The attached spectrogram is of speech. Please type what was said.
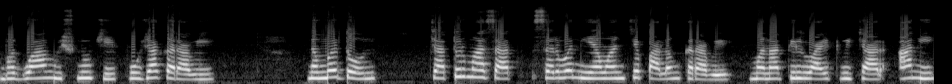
भगवान विष्णूची पूजा करावी. नंबर दोन चातुर्मासात सर्व नियमांचे पालन करावे. मनातील वाईट विचार आणि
